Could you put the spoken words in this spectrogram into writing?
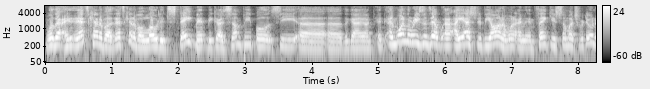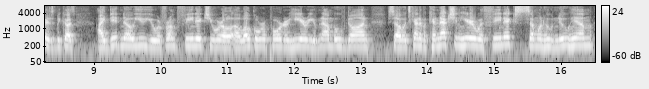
Well, that, that's kind of a that's kind of a loaded statement because some people see uh, uh, the guy on, and, and one of the reasons that I asked you to be on, and, and, and thank you so much for doing it, is because I did know you. You were from Phoenix. You were a, a, local reporter here. You've now moved on, so it's kind of a connection here with Phoenix. Someone who knew him,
